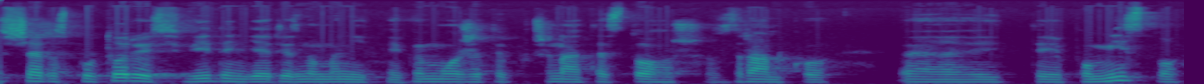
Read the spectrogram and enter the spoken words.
Ще раз повторюсь, відень є різноманітний. Ви можете починати з того, що зранку е, йти по місту,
